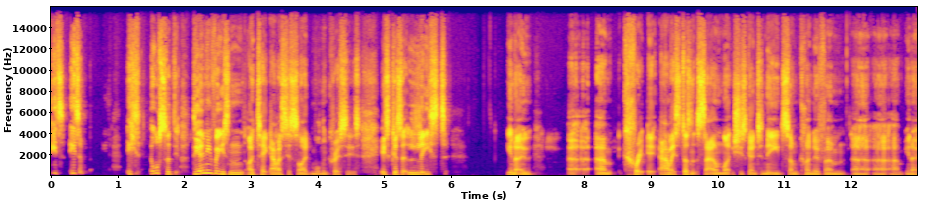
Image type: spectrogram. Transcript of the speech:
it's, he's a he's also the, the only reason I take Alice's side more than Chris's is because at least you know uh, um, Alice doesn't sound like she's going to need some kind of um, uh, uh, um, you know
